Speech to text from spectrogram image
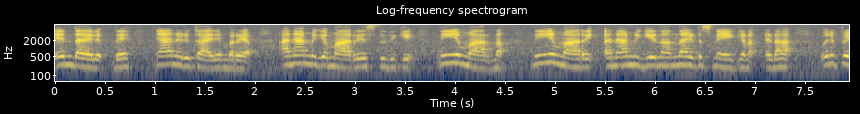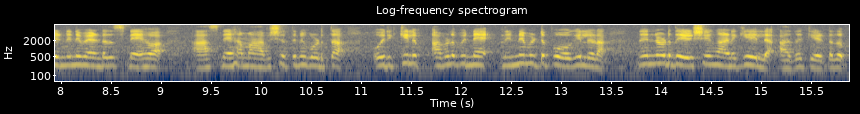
എന്തായാലും ദേ ഞാനൊരു കാര്യം പറയാം. അനാമിക മാറിയ സ്ഥിതിക്ക് നീയും മാറണം. നീയും മാറി അനാമികയെ നന്നായിട്ട് സ്നേഹിക്കണം. എടാ ഒരു പെണ്ണിന് വേണ്ടത് സ്നേഹമാണ് ആ സ്നേഹം ആവശ്യത്തിന് കൊടുത്ത ഒരിക്കലും അവൾ പിന്നെ നിന്നെ വിട്ട് പോകില്ലടാ. നിന്നോട് ദേഷ്യം കാണിക്കുകയില്ല അത് കേട്ടതും.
